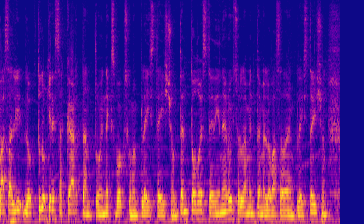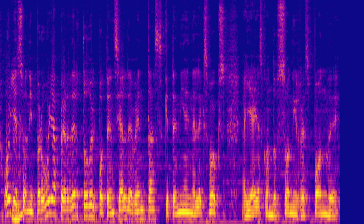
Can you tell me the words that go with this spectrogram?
va a salir, tú lo quieres sacar tanto en Xbox como en PlayStation. Ten todo este dinero y solamente me lo vas a dar en PlayStation. Oye Sony, pero voy a perder todo el potencial de ventas que tenía en el Xbox. Ahí es cuando Sony responde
